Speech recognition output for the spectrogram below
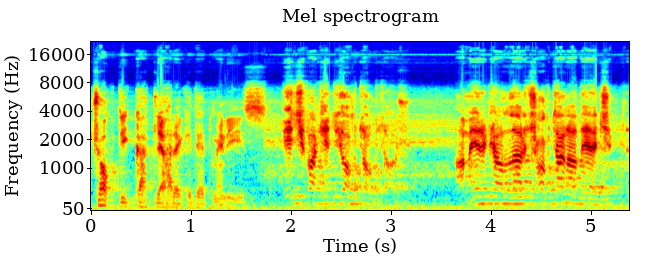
Çok dikkatli hareket etmeliyiz. Hiç vakit yok doktor. Amerikalılar çoktan adaya çıktı.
